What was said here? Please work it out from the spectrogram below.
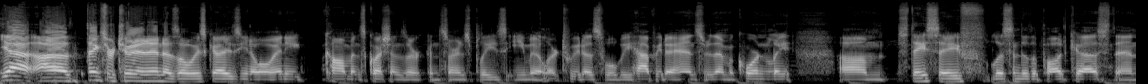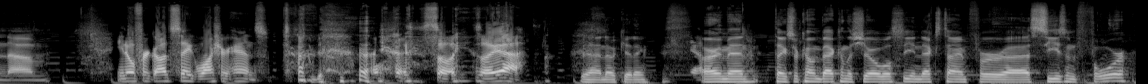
yeah. Uh, thanks for tuning in, as always, guys. You know, any comments, questions, or concerns, please email or tweet us. We'll be happy to answer them accordingly. Um, stay safe, listen to the podcast, and um, you know, for God's sake, wash your hands. so, so yeah. Yeah, no kidding. Yeah. All right, man. Thanks for coming back on the show. We'll see you next time for uh, season four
